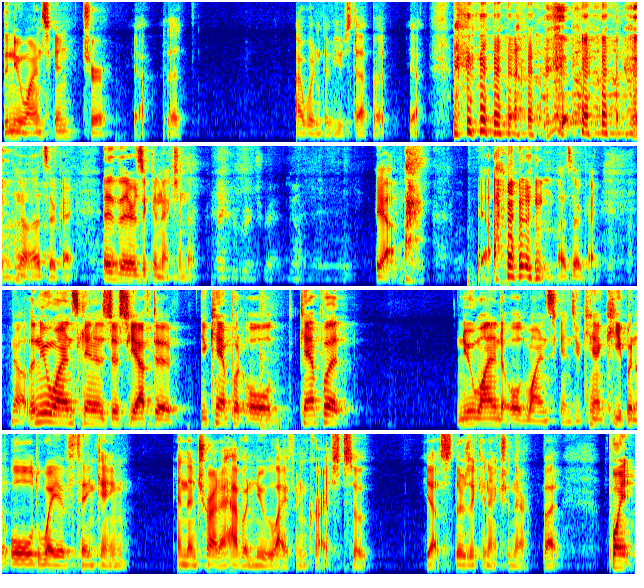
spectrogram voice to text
The new wineskin? Sure. Yeah. That I wouldn't have used that, but yeah. no, that's okay. There's a connection there. Yeah. Yeah. that's okay. No, the new wineskin is just you have to you can't put old can't put new wine into old wineskins. You can't keep an old way of thinking and then try to have a new life in Christ. So yes, there's a connection there. But point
